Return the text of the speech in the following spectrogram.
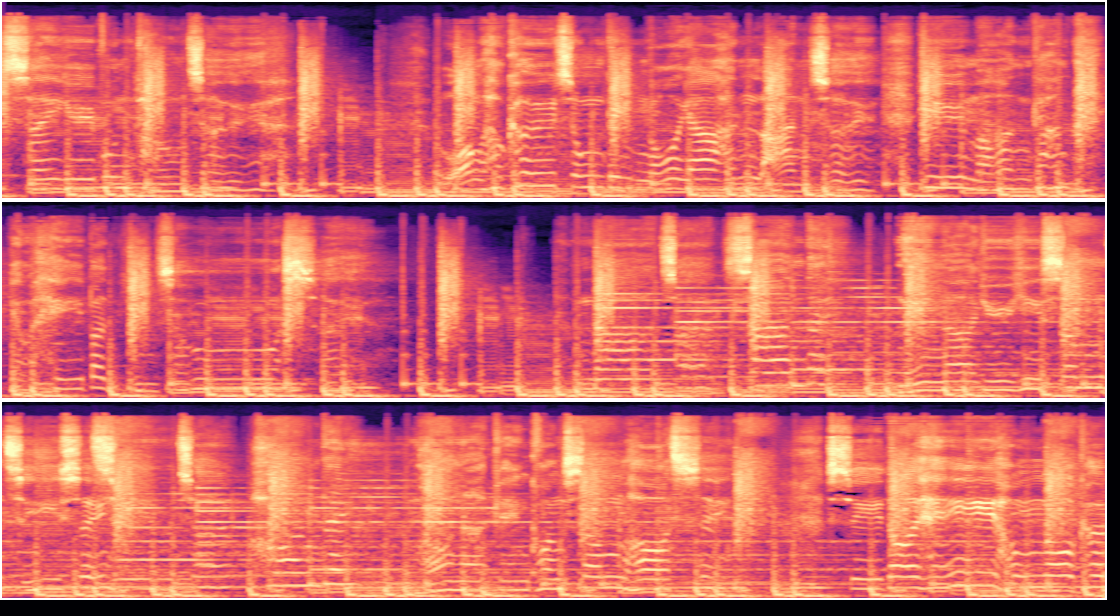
细雨般陶醉，皇后区中的我也很难醉。于晚间，游戏不愿早睡。那着散的，你那寓意心似色；朝着看的，我那镜框心可色。时代起哄，我却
